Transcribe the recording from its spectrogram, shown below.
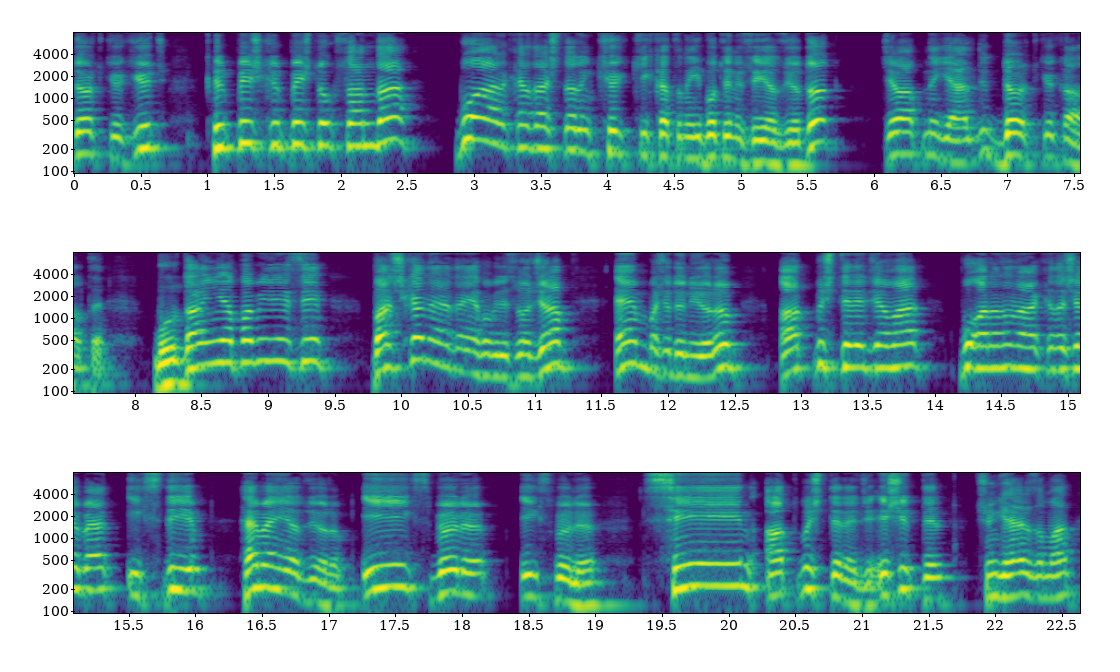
4 kök 3. 45 45 90'da bu arkadaşların kök 2 katını hipotenüse yazıyorduk. Cevap ne geldi? 4 kök 6. Buradan yapabilirsin. Başka nereden yapabilirsin hocam? En başa dönüyorum. 60 derece var. Bu aranan arkadaşa ben x diyeyim. Hemen yazıyorum. x bölü x bölü sin 60 derece eşittir. Çünkü her zaman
